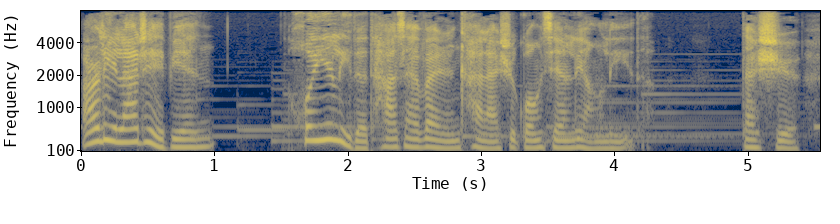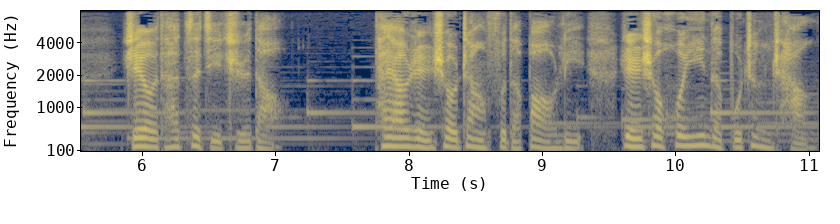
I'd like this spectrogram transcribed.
而莉拉这边，婚姻里的她在外人看来是光鲜亮丽的，但是只有她自己知道。她要忍受丈夫的暴力，忍受婚姻的不正常，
